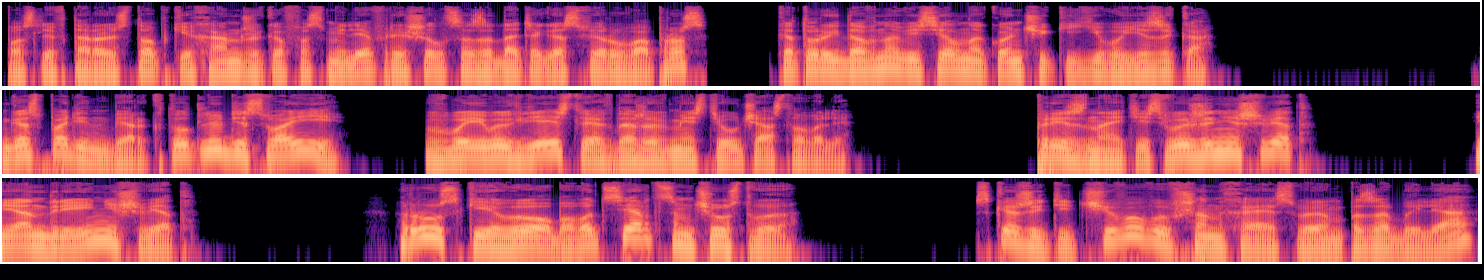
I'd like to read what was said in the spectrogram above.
После второй стопки Ханжиков, осмелев, решился задать Агосферу вопрос, который давно висел на кончике его языка. «Господин Берг, тут люди свои, в боевых действиях даже вместе участвовали. Признайтесь, вы же не швед. И Андрей не швед. Русские вы оба, вот сердцем чувствую. Скажите, чего вы в Шанхае своем позабыли, а?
